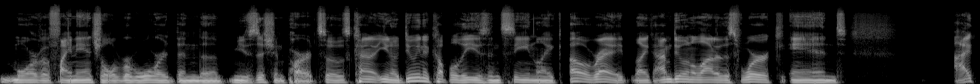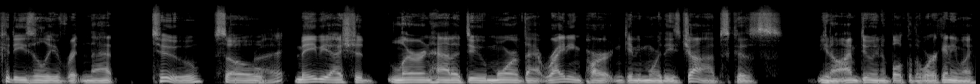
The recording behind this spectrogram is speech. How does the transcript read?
more of a financial reward than the musician part. So it's kind of, you know, doing a couple of these and seeing like, oh right, like I'm doing a lot of this work and I could easily have written that too. So Right. maybe I should learn how to do more of that writing part and getting more of these jobs because, you know, I'm doing a bulk of the work anyway.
